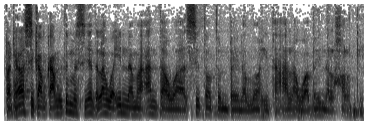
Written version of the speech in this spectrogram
Padahal sikap kamu itu mestinya adalah wa innama anta wasitatun bainallahi ta'ala wa bainal khalqi.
